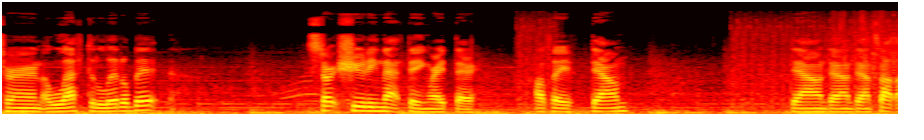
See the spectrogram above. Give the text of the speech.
Turn left a little bit. Start shooting that thing right there. I'll tell you down. Down, down, down. Stop.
